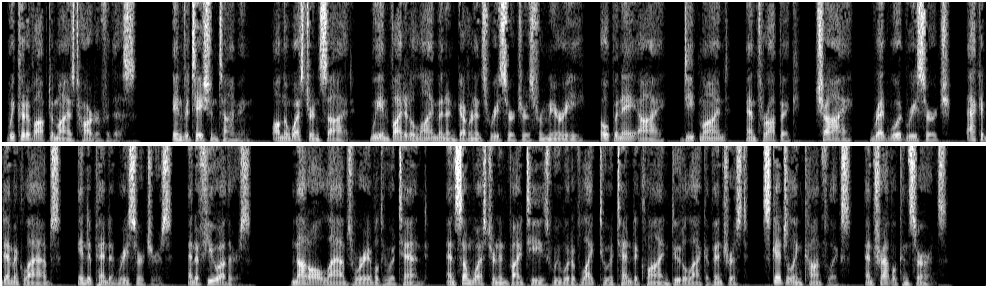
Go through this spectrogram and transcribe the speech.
We could have optimized harder for this. Invitation timing. On the Western side, we invited alignment and governance researchers from MIRI, OpenAI, DeepMind, Anthropic, Chai, Redwood Research, academic labs, independent researchers, and a few others. Not all labs were able to attend, and some Western invitees we would have liked to attend declined due to lack of interest, scheduling conflicts, and travel concerns.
